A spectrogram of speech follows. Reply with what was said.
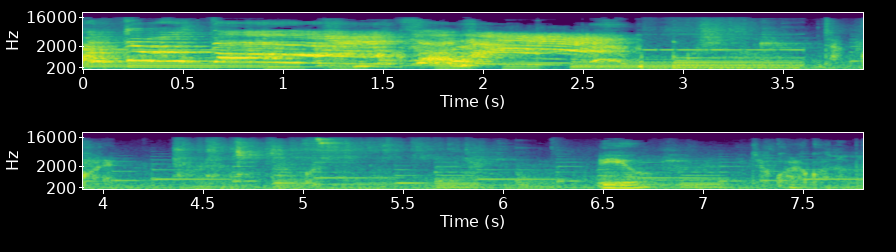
じゃあこれ。いいよ。じゃあこれこのまま。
